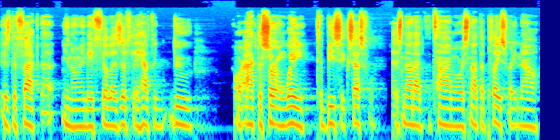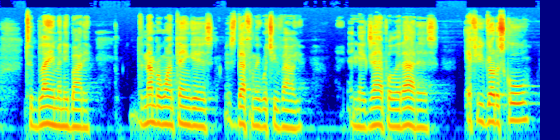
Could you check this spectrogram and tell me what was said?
is the fact that, you know, I mean, they feel as if they have to do or act a certain way to be successful. It's not at the time or it's not the place right now to blame anybody. The number one thing is, it's definitely what you value. And the example of that is if you go to school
